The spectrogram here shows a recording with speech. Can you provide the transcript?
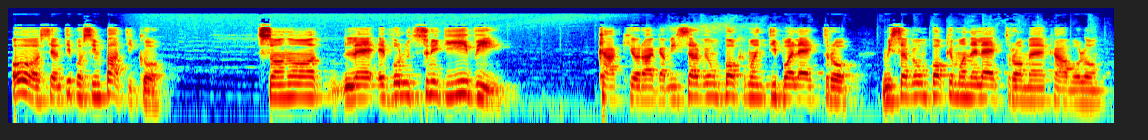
Oh, sei un tipo simpatico. Sono le evoluzioni di Eevee. Cacchio, raga, mi serve un Pokémon tipo elettro. Mi serve un Pokémon elettro a me, cavolo.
